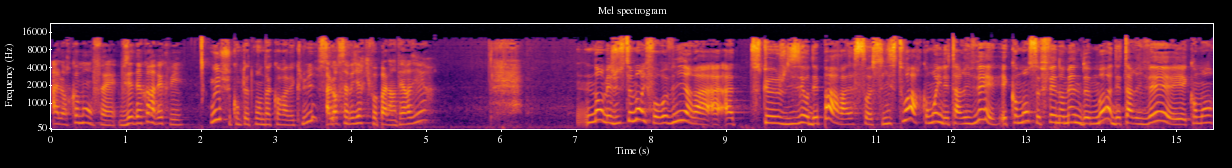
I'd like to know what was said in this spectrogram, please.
Alors, comment on fait? Vous êtes d'accord avec lui? Oui, je suis complètement d'accord avec lui. Alors, ça veut dire qu'il ne faut pas l'interdire? Non, mais justement, il faut revenir à, à, ce que je disais au départ, l'histoire, comment il est arrivé et comment ce phénomène de mode est arrivé et comment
